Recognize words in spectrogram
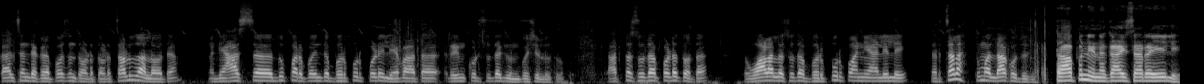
काल संध्याकाळपासून थोडा थोडा चालू झाला होता. आणि आज दुपारपर्यंत भरपूर पडेल हे बा आता रेनकोटसुद्धा घेऊन बसेल होतो. आत्तासुद्धा पडत होता तर वाळाला सुद्धा भरपूर पाणी आलेलं आहे. तर चला तुम्हाला दाखवतो ते. तर आपण आहे ना गाय चारा येईल.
